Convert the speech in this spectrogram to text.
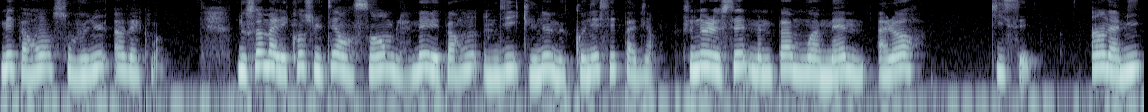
mes parents sont venus avec moi. Nous sommes allés consulter ensemble, mais mes parents ont dit qu'ils ne me connaissaient pas bien. Je ne le sais même pas moi-même, alors qui sait Un ami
